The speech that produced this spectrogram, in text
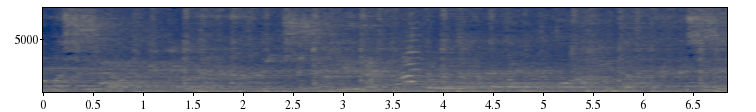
mamacita, señorita, ese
